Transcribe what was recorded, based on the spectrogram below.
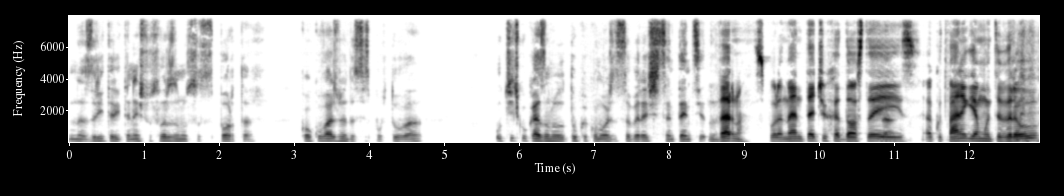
на зрителите, нещо свързано с спорта. Колко важно е да се спортува. От всичко казано до тук, ако можеш да събереш сентенцията. Верно. Според мен те чуха доста Да. и ако това не ги е мотивирало,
